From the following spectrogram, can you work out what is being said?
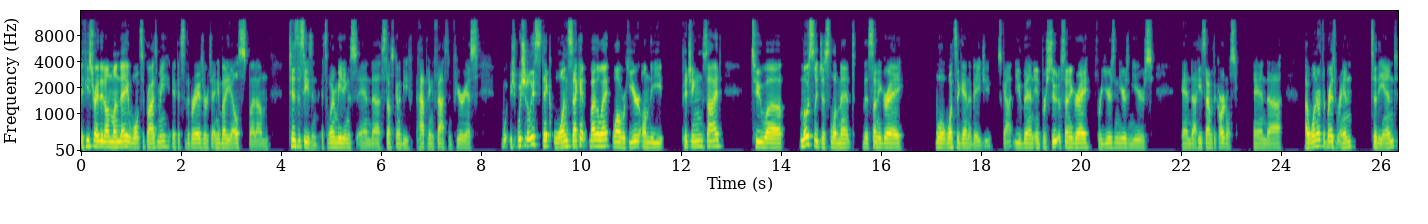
if he's traded on Monday, it won't surprise me if it's to the Braves or to anybody else. But um, tis the season; it's winter meetings, and uh, stuff's going to be happening fast and furious. We should at least take one second, by the way, while we're here on the pitching side, to uh, mostly just lament that Sonny Gray will once again evade you, Scott. You've been in pursuit of Sonny Gray for years and years and years, and uh, he signed with the Cardinals. And uh, I wonder if the Braves were in to the end,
